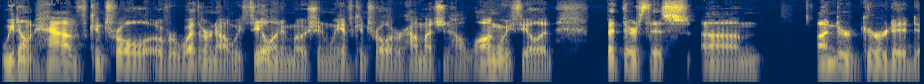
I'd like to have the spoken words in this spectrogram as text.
we don't have control over whether or not we feel an emotion. We have control over how much and how long we feel it. But there's this um, undergirded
